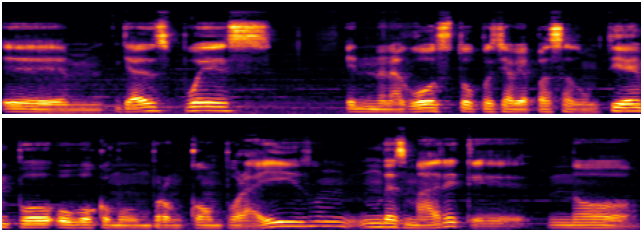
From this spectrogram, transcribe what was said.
Em, ya después, en, agosto, pues ya había pasado un tiempo, hubo como un broncón por ahí, un, un desmadre que no,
